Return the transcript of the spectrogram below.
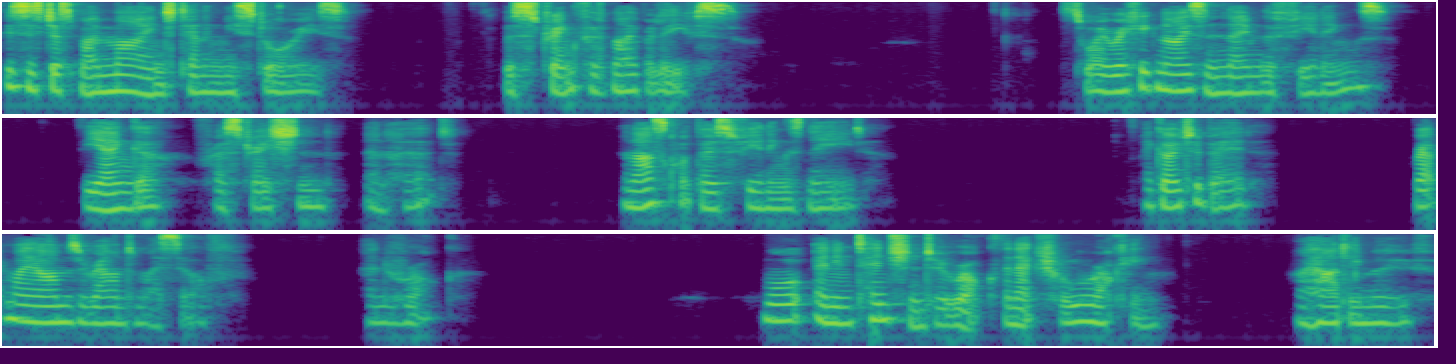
This is just my mind telling me stories, the strength of my beliefs. So I recognize and name the feelings. the anger, frustration, and hurt, and ask what those feelings need. I go to bed, wrap my arms around myself, and rock. More an intention to rock than actual rocking. I hardly move.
